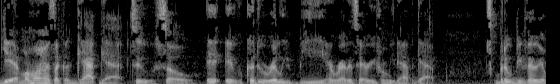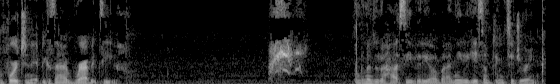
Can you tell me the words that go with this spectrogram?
Yeah, my mom has like a gap gap too. So it, it could really be hereditary for me to have a gap. But it would be very unfortunate because I have rabbit teeth. I'm gonna do the hot seat video, but I need to get something to drink.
